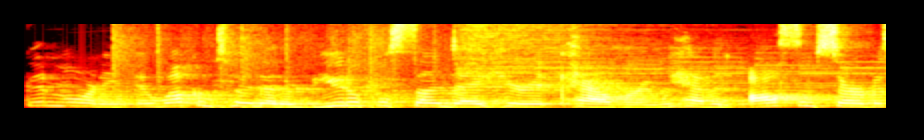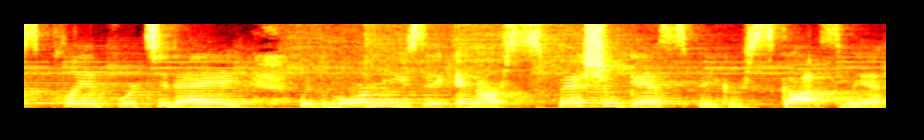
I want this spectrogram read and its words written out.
Good morning and welcome to another beautiful Sunday here at Calvary. We have an awesome service planned for today with more music and our special guest speaker, Scott Smith.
